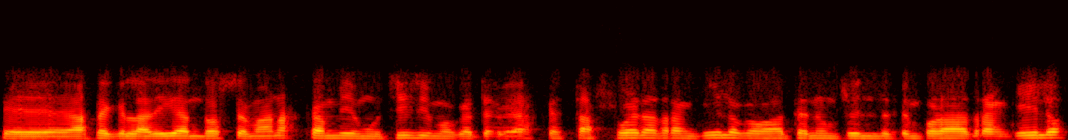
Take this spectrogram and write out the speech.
que hace que la liga en dos semanas cambie muchísimo, que te veas que estás fuera tranquilo, que vas a tener un fin de temporada tranquilo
